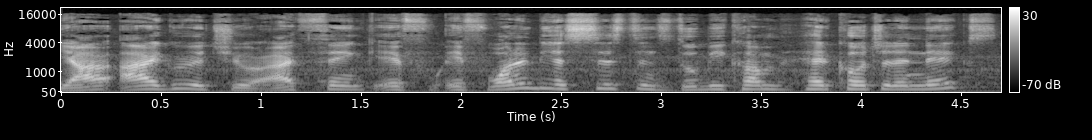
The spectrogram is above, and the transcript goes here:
Yeah, I, agree with you. I think if if one of the assistants do become head coach of the Knicks,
